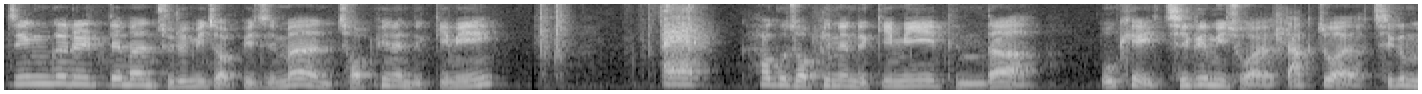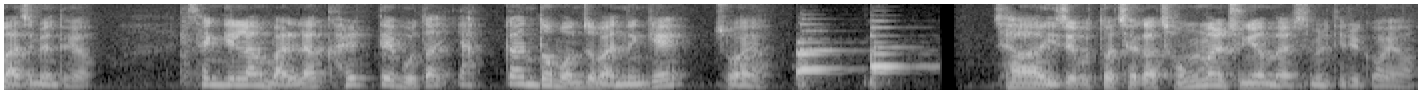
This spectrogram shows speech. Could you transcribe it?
찡그릴 때만 주름이 접히지만 접히는 느낌이 빽 하고 접히는 느낌이 든다. 오케이, 지금이 좋아요. 딱 좋아요. 지금 맞으면 돼요. 생길랑 말락 할 때보다 약간 더 먼저 맞는 게 좋아요. 자, 이제부터 제가 정말 중요한 말씀을 드릴 거예요.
